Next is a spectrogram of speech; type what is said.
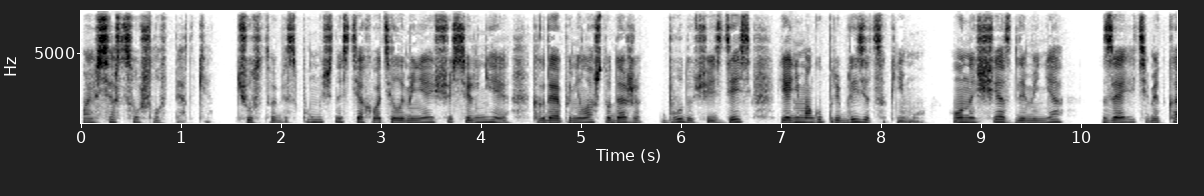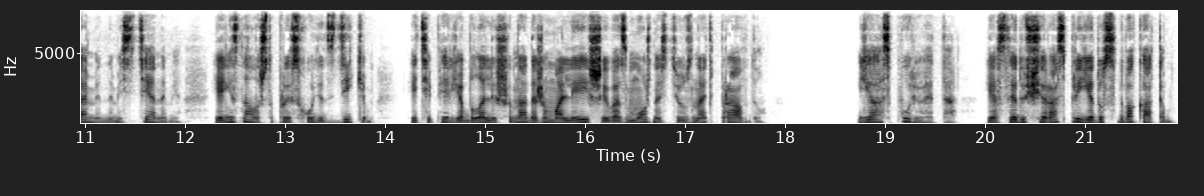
Мое сердце ушло в пятки. Чувство беспомощности охватило меня еще сильнее, когда я поняла, что даже будучи здесь, я не могу приблизиться к нему. Он исчез для меня за этими каменными стенами. Я не знала, что происходит с Диким, и теперь я была лишена даже малейшей возможности узнать правду. Я оспорю это. Я в следующий раз приеду с адвокатом.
